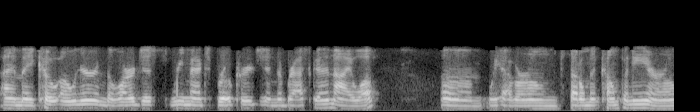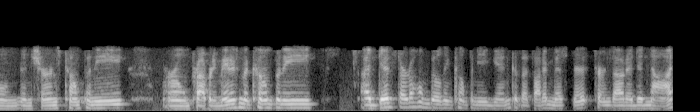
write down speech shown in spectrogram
I'm a co-owner in the largest RE/MAX brokerage in Nebraska and Iowa. Um, we have our own settlement company, our own insurance company, our own property management company. I did start a home building company again because I thought I missed it. Turns out I did not.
